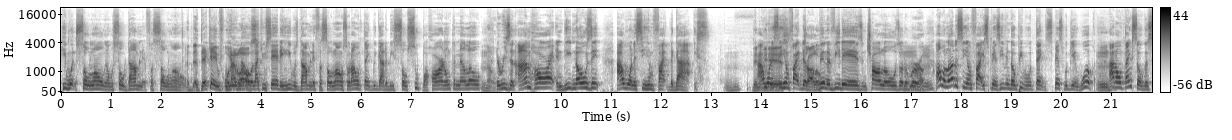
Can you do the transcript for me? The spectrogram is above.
he went so long and was so dominant for so long. A decade without you a know, loss. like you said, he was dominant for so long. So I don't think we got to be so super hard on Canelo. No. The reason I'm hard and D knows it, I want to see him fight the guys. Mm-hmm. I want to see him fight the Charlo. Benavidez and Charlos of the Mm-hmm. world. I would love to see him fight Spence, even though people would think Spence would get whooped. Mm-hmm. I don't think so because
